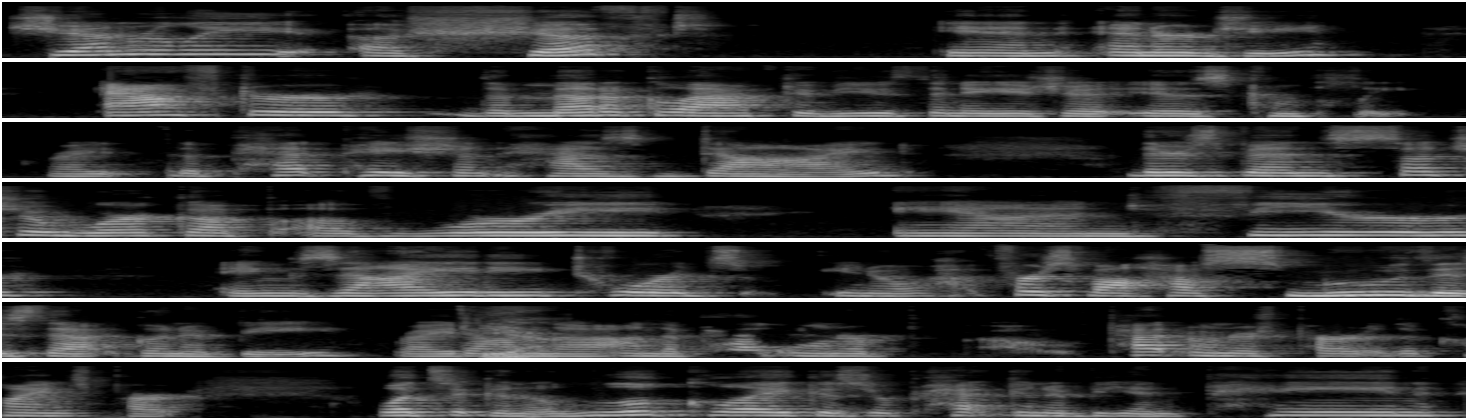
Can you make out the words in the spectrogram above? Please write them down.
generally a shift in energy after the medical act of euthanasia is complete, right? The pet patient has died. There's been such a workup of worry and fear anxiety towards you know first of all how smooth is that going to be right on yeah. the on the pet owner pet owner's part or the client's part? What's it going to look like? Is their pet going to be in pain?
